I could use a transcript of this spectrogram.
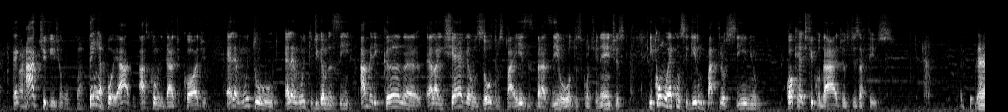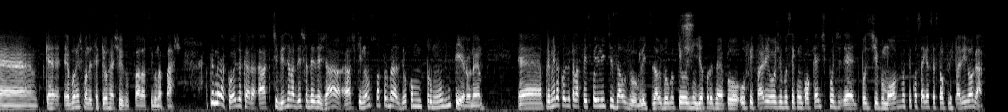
Activision Opa, tem apoiado as comunidades de COD. Ela é muito, ela é muito, digamos assim, americana. Ela enxerga os outros países, Brasil, outros continentes. E como é conseguir um patrocínio? Qual que é a dificuldade, os desafios? É, eu vou responder isso aqui, o resto falar a segunda parte. Primeira coisa, cara, a Activision ela deixa a desejar, acho que não só para o Brasil, como para o mundo inteiro, né? É, a primeira coisa que ela fez foi elitizar o jogo. Elitizar o jogo que hoje em dia, por exemplo, o Free Fire, hoje você com qualquer é, dispositivo móvel, você consegue acessar o Free Fire e jogar.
